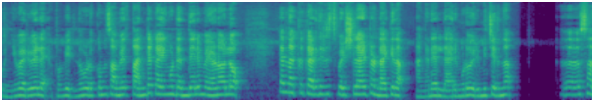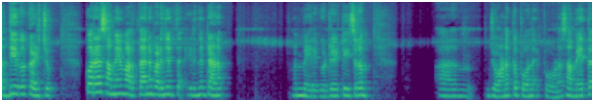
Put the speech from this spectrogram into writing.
കുഞ്ഞ് വരുമല്ലേ അപ്പം വിരുന്ന് കൊടുക്കുന്ന സമയത്ത് തന്റെ കൈ കൊണ്ട് എന്തേലും വേണമല്ലോ? എന്നൊക്കെ കരുതിയിട്ട് സ്പെഷ്യലായിട്ട് ഉണ്ടാക്കിയതാ. അങ്ങനെ എല്ലാവരും കൂടെ ഒരുമിച്ചിരുന്ന് സദ്യയൊക്കെ കഴിച്ചു. കുറെ സമയം വർത്താനം പറഞ്ഞ ഇരുന്നിട്ടാണ്. മേരിക്കുട്ടി ടീച്ചറും ജോണൊക്കെ പോകുന്നത് പോണ സമയത്ത്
